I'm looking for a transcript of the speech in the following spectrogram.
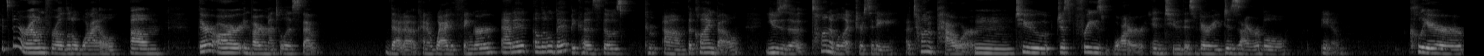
it's been around for a little while. Um, there are environmentalists that that uh, kind of wag a finger at it a little bit because those um, the Clinebell uses a ton of electricity, a ton of power Mm. to just freeze water into this very desirable, you know, clear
